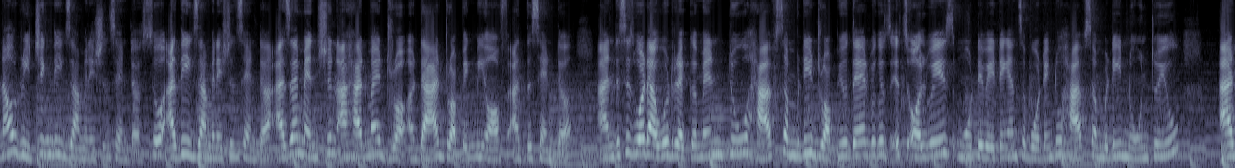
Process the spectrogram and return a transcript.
now reaching the examination center. So at the examination center, as I mentioned, I had my dro uh, dad dropping me off at the center and this is what I would recommend to have somebody drop you there because it's always motivating and supporting to have somebody known to you at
